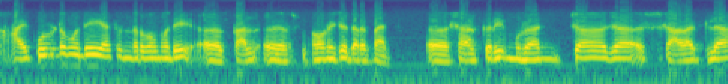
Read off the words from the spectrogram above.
हायकोर्टामध्ये या संदर्भामध्ये काल सुनावणीच्या दरम्यान शाळकरी मुलांच्या ज्या शाळातल्या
